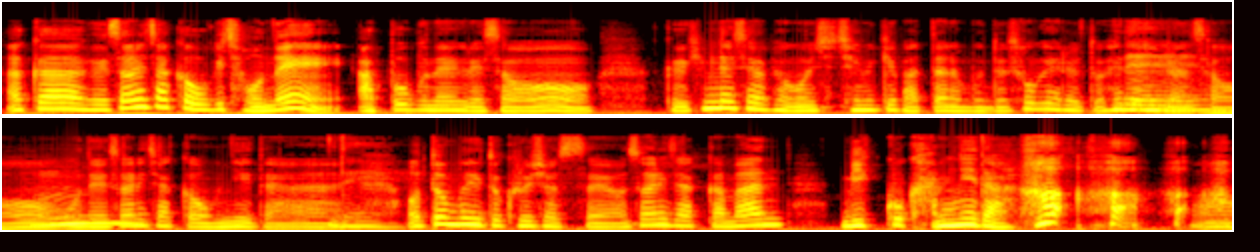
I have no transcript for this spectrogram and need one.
아까 그 써니 작가 오기 전에 앞부분에 그래서 그 힘내세요 병원 씨 재밌게 봤다는 분들 소개를 또 해드리면서 네. 음. 오늘 써니 작가 옵니다. 네. 어떤 분이 또 그러셨어요. 써니 작가만 믿고 갑니다. 어,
